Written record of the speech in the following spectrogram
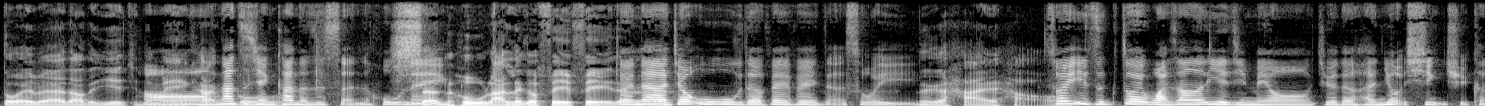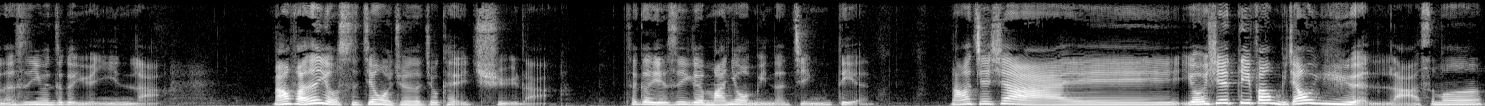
对，北海道的夜景都没看。哦，那之前看的是神户那神户蓝那个狒狒的，对，那就雾雾的、沸沸的，所以那个还好。所以一直对晚上的夜景没有觉得很有兴趣，可能是因为这个原因啦。然后反正有时间，我觉得就可以去啦。这个也是一个蛮有名的景点。然后接下来有一些地方比较远啦，什么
